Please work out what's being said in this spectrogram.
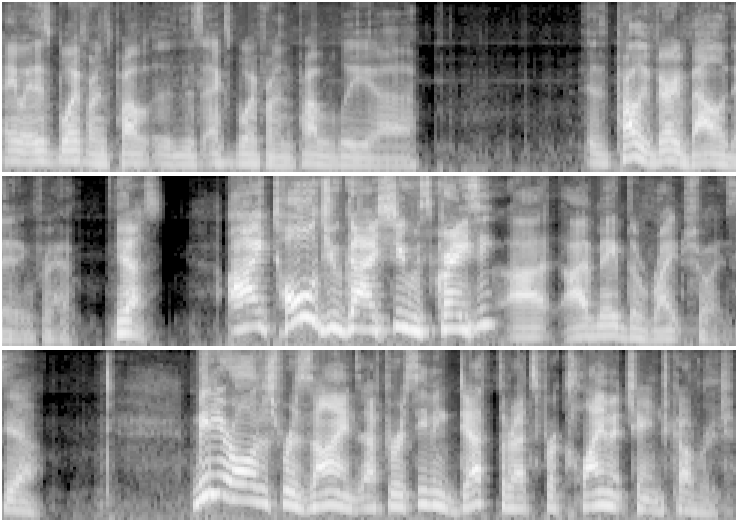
Anyway, this boyfriend's probably this ex-boyfriend probably uh, is probably very validating for him. Yes. I told you guys she was crazy. Uh, I've made the right choice. Yeah. Meteorologist resigns after receiving death threats for climate change coverage.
